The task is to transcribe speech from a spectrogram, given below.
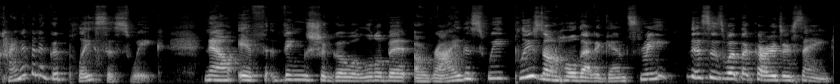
kind of in a good place this week. Now, if things should go a little bit awry this week, please don't hold that against me. This is what the cards are saying.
